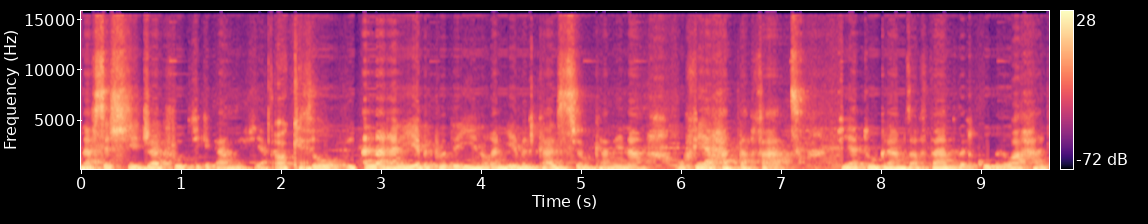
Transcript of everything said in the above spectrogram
نفس الشيء جاك فروت فيك تعملي فيها. okay. so, لأنها غنية بالبروتين وغنية بالكالسيوم كمان وفيها حتى fat. فيها 2 grams of fat بالكوب الواحد.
